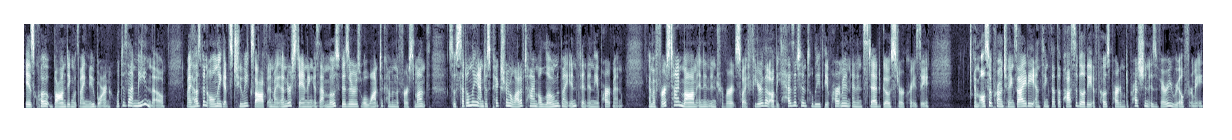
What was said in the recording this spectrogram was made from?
is quote, bonding with my newborn. What does that mean though? My husband only gets two weeks off, and my understanding is that most visitors will want to come in the first month. So suddenly I'm just picturing a lot of time alone with my infant in the apartment. I'm a first time mom and an introvert, so I fear that I'll be hesitant to leave the apartment and instead go stir crazy. I'm also prone to anxiety and think that the possibility of postpartum depression is very real for me.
